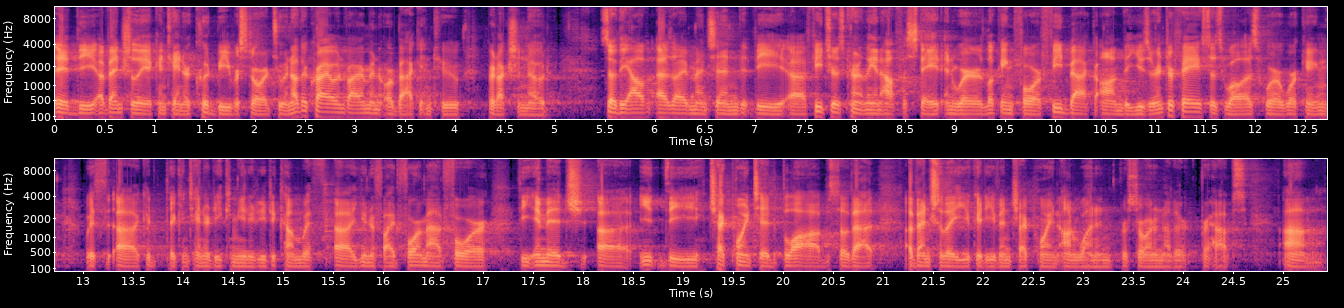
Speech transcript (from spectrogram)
it, the, eventually a container could be restored to another CRI-O environment or back into production node. So the, as I mentioned, the uh, feature is currently in alpha state, and we're looking for feedback on the user interface, as well as we're working with uh, the Containerd community to come with a unified format for the image, uh, the checkpointed blob, so that eventually you could even checkpoint on one and restore on another, perhaps. Um,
